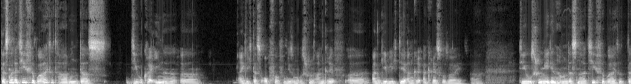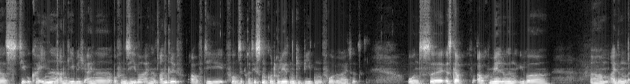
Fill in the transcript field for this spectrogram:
das Narrativ verbreitet haben, dass die Ukraine äh, eigentlich das Opfer von diesem russischen Angriff äh, angeblich der Aggressor sei. Äh, die russischen Medien haben das Narrativ verbreitet, dass die Ukraine angeblich eine Offensive, einen Angriff auf die von Separatisten kontrollierten Gebieten vorbereitet. Und äh, es gab auch Meldungen über ähm, einen äh,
